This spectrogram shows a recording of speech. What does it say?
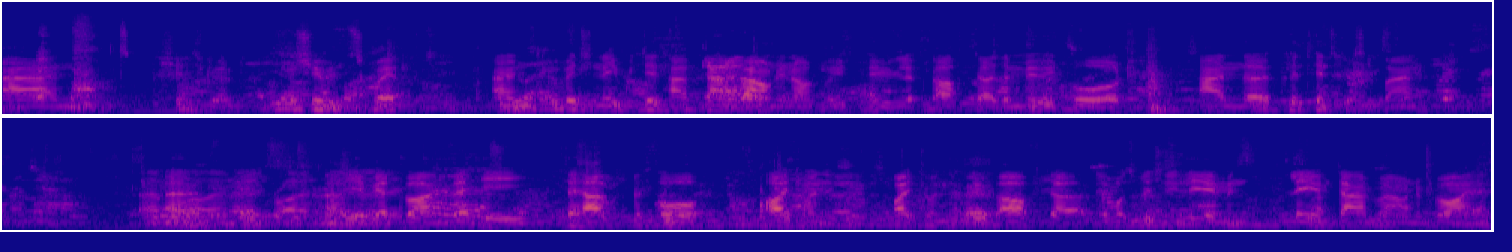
and shooting script. the shooting script. And originally we did have Dan Brown in our group who looked after the mood board and the contingency plan. And Um, Brian, we had Brian. Uh, yeah, we had Brian, but he that was before I joined the group. I joined the group after it was originally Liam and Liam, Dan Brown, and Brian.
